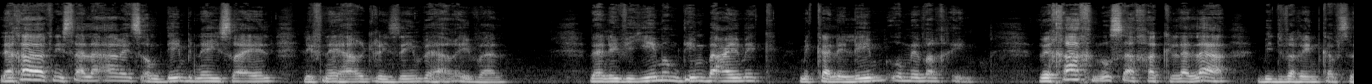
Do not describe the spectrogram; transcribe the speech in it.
לאחר הכניסה לארץ עומדים בני ישראל לפני הר גריזים והר עיבל. והלוויים עומדים בעמק, מקללים ומברכים. וכך נוסח הקללה בדברים כ"ז.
